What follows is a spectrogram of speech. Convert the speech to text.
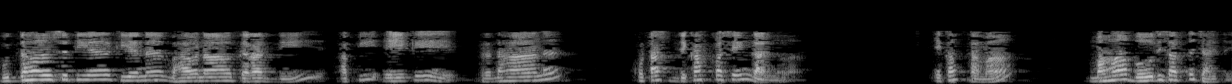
බුද්ධානුස්සතිය කියන භාවනාව කරද්දී අපි ඒකේ ප්‍රධාන කොටස් දෙකක් වශයෙන් ගන්නවා. එකක් තමයි මහා බෝධිසත්ව චරිතය.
